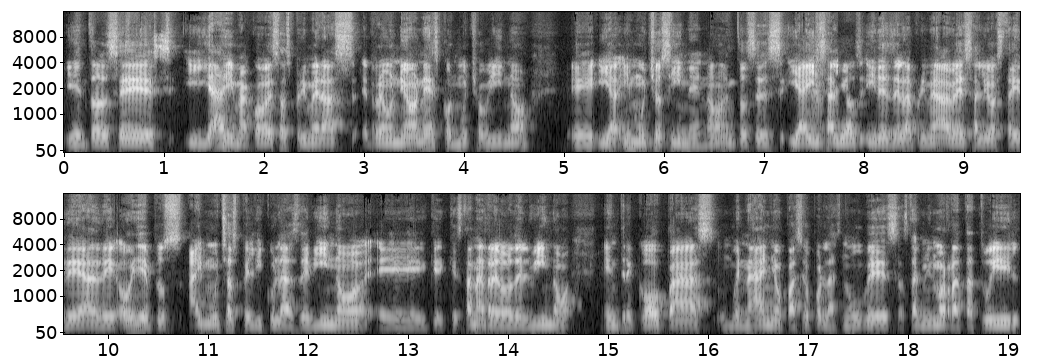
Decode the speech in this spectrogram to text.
y entonces, y ya, y me acuerdo de esas primeras reuniones con mucho vino, eh, y, mucho cine, ¿no? Entonces, y ahí salió, y desde la primera vez salió esta idea de, oye, pues hay muchas películas de vino eh, que, están alrededor del vino, entre copas, un buen año, paseo por las nubes, hasta el mismo Ratatouille,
